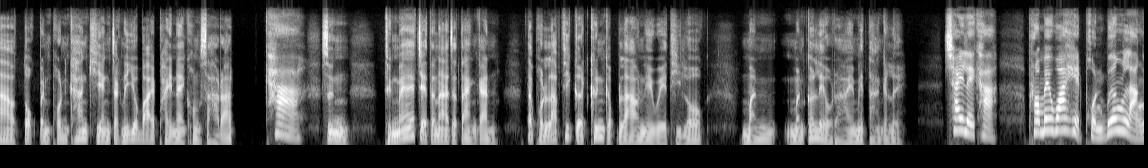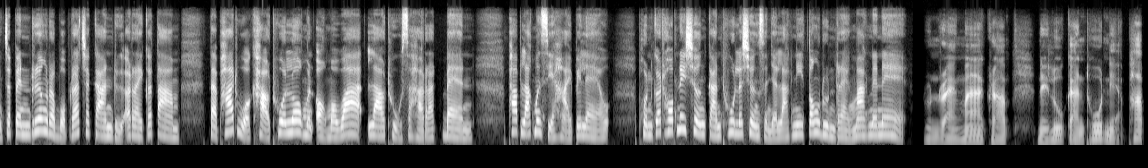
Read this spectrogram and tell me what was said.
ลาวตกเป็นผลข้างเคียงจากนโยบายภายในของสหรัฐ ค่ะ ซึ่งถึงแม้เจตนาจะแต่งกัน แต่ผลลัพธ์ที่เกิดขึ้นกับลาวในเวทีโลก มันมันก็เลวร้ายไม่ต่างกันเลย ใช่เลยค่ะ เพราะไม่ว่าเหตุผลเบื้องหลังจะเป็นเรื่องระบบราชการหรืออะไรก็ตาม แต่พาดหัวข่าวทั่วโลกมันออกมาว่าลาวถูกสหรัฐแบน ภาพลักษณ์มันเสียหายไปแล้ว ผลกระทบในเชิงการทูตและเชิงสัญลักษณ์นี่ต้องรุนแรงมากแน่รุนแรงมากครับ ในลูกการทูตเนี่ย ภาพ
